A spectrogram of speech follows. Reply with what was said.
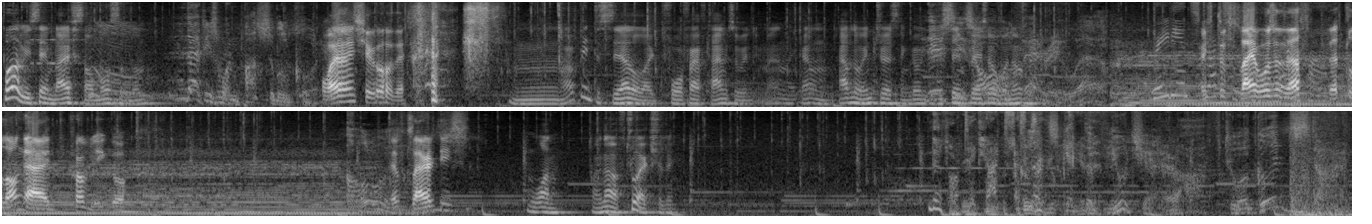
probably same lifestyle, most of them. That is one possible course. Why don't you go then? Mm, I've been to Seattle like four or five times already, man. Like I don't have no interest in going to the same place over and over. well. If the structures flight wasn't that that long, I'd probably go. Always. They have clarities? One. Oh no, two actually. Never take that as Let's get the future off to a good start.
